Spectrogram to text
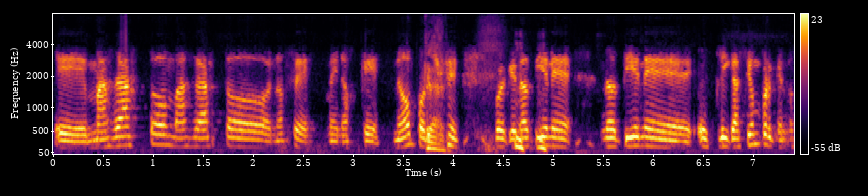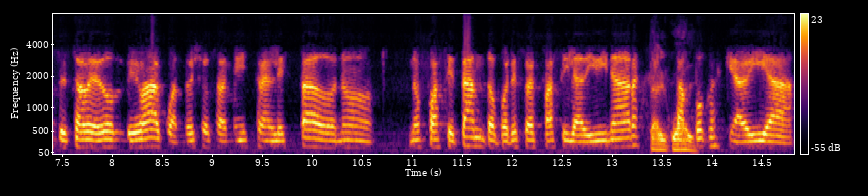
eh, más gasto, más gasto, no sé, menos que, ¿no? Porque porque no tiene no tiene explicación porque no se sabe dónde va cuando ellos administran el Estado, no no fue hace tanto, por eso es fácil adivinar. Tampoco es que había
